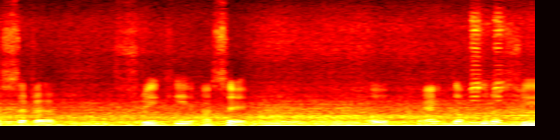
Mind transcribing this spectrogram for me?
রাস্তাটা ফ্রি কি আছে? ও, একদম পুরো ফ্রি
